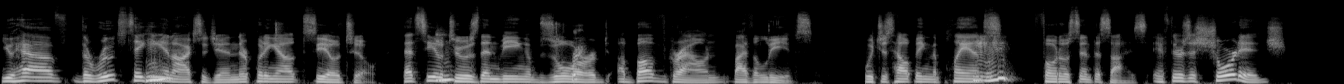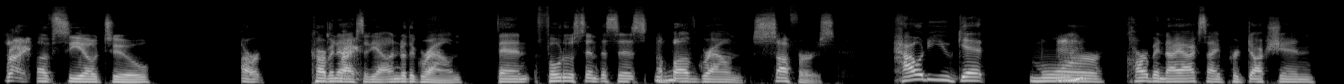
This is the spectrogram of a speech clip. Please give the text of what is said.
you have the roots taking mm-hmm. in oxygen; they're putting out CO2. That CO2 mm-hmm. is then being absorbed right. above ground by the leaves, which is helping the plants. Mm-hmm photosynthesize. If there's a shortage right. of CO2 or carbon dioxide, right. yeah, under the ground, then photosynthesis mm-hmm. above ground suffers. How do you get more mm-hmm. carbon dioxide production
